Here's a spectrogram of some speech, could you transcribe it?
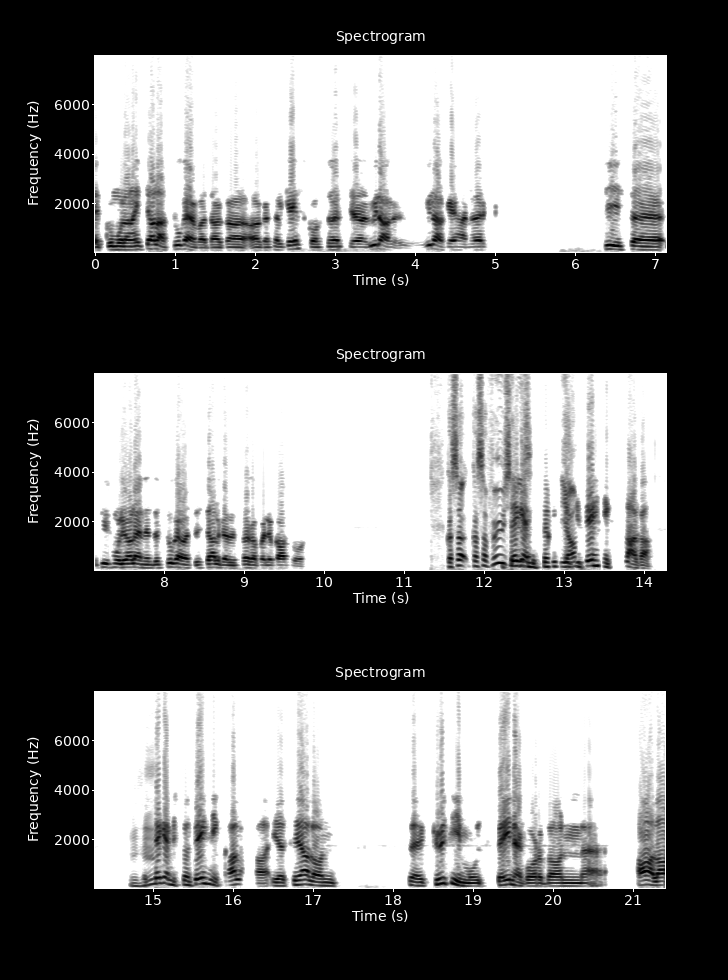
et kui mul on ainult jalad tugevad, aga, aga seal keskkoht nõrk ja üla, ülakeha nõrk, siis, siis mul ei ole nendest tugevatest jalgadest väga palju kasu. Kas sa, kas sa füüsiliselt? tegemist on ikkagi tehnikaalaga mm. -hmm. tegemist on tehnikaalaga ja seal on see küsimus teinekord on a la,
